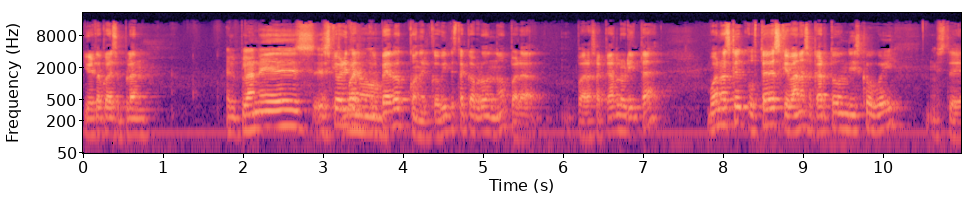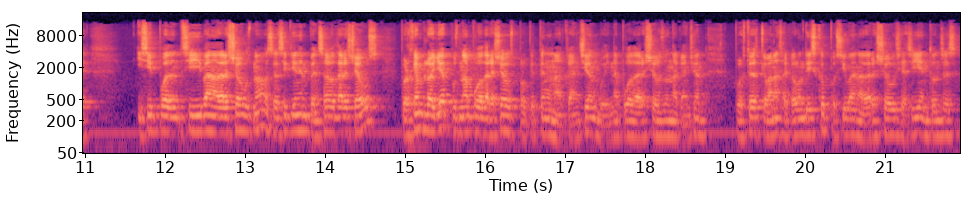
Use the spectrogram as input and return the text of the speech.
¿Y ahorita cuál es el plan? El plan es. Es que ahorita bueno, el pedo con el COVID está cabrón, ¿no? Para, para sacarlo ahorita. Bueno, es que ustedes que van a sacar todo un disco, güey, este, y sí pueden, sí van a dar shows, ¿no? O sea, sí tienen pensado dar shows. Por ejemplo, yo pues no puedo dar shows porque tengo una canción, güey, no puedo dar shows de una canción. Pero ustedes que van a sacar un disco, pues sí van a dar shows y así, entonces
